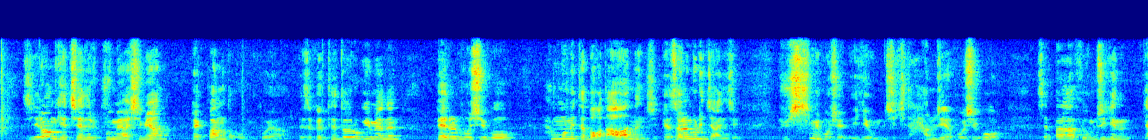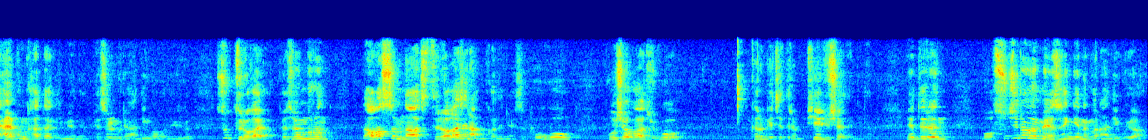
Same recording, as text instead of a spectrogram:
그래서 이런 개체들을 구매하시면 백방도 없고요. 그래서 그 되도록이면은 배를 보시고 항문 밑에 뭐가 나왔는지 배설물인지 아닌지 유심히 보셔야 돼요. 이게 움직이다 안 움직이나 보시고 새빨갛게 움직이는 얇은 가닥이면 배설물이 아닌 거거든요. 쑥 들어가요. 배설물은 나왔으면 나왔지 들어가진 않거든요. 그래서 보고 보셔가지고 그런 개체들은 피해 주셔야 됩니다. 얘들은 뭐 수질오염에서 생기는 건 아니고요.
